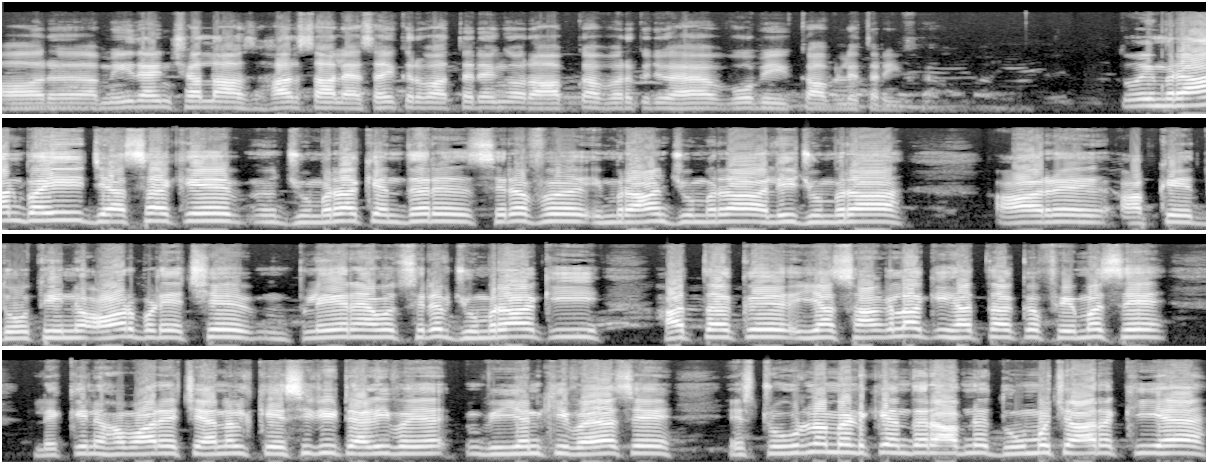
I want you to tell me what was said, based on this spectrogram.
और उम्मीद है इंशाल्लाह हर साल ऐसा ही करवाते रहेंगे और आपका वर्क जो है वो भी काबिल तारीफ़ है। तो इमरान भाई, जैसा कि जुमरा के अंदर सिर्फ़ इमरान जुमरा, अली जुमरा और आपके दो तीन और बड़े अच्छे प्लेयर हैं, वो सिर्फ़ जुमरा की हद तक या सांगला की हद तक फ़ेमस है। लेकिन हमारे चैनल के सी डी टेलीविज़न की वजह से इस टूर्नामेंट के अंदर आपने धूम मचा रखी है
